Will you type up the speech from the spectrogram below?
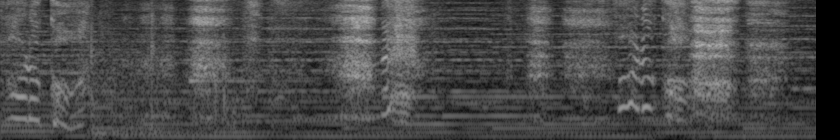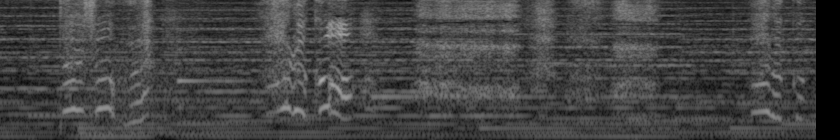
ファルコねえ？ファルコ大丈夫？ファルコ！ファルコ！フ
